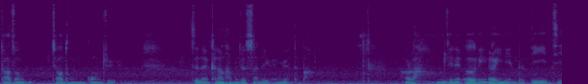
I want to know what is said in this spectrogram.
大众交通工具，只能看到他们就闪得远远的吧。好了，我们今天二零二一年的第一集。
